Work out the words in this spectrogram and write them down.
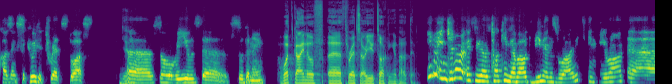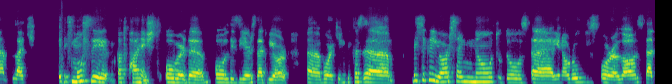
causing security threats to us. Yeah. Uh, so we use the pseudonym. What kind of uh, threats are you talking about then? You know, in general, if we are talking about women's rights in Iran, uh, like it's mostly got punished over the all these years that we are uh, working because basically you are saying no to those you know rules or laws that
